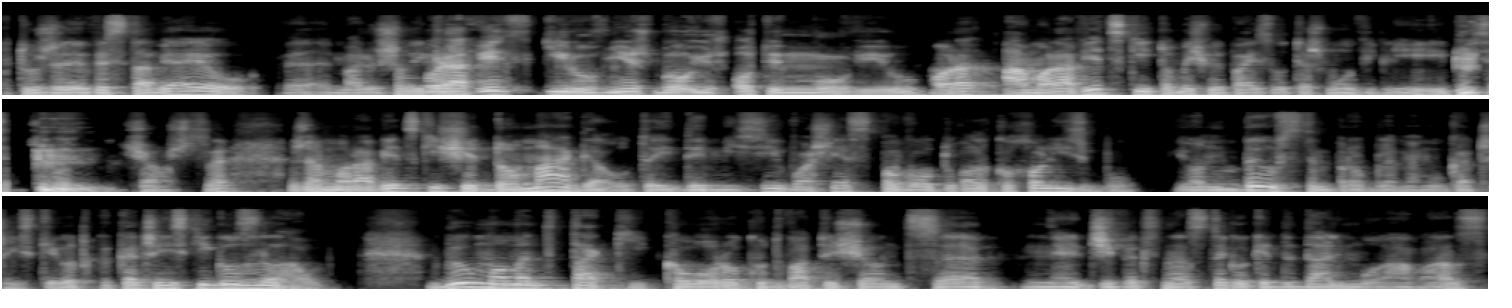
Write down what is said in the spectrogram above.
którzy wystawiają Mariuszowi... Morawiecki również, bo już o tym mówił. A Morawiecki, to myśmy Państwu też mówili i pisaliśmy w książce, że Morawiecki się domagał tej dymisji właśnie z powodu alkoholizmu. I on był z tym problemem u Kaczyńskiego, tylko Kaczyński go zlał. Był moment taki koło roku 2019, kiedy dali mu awans,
